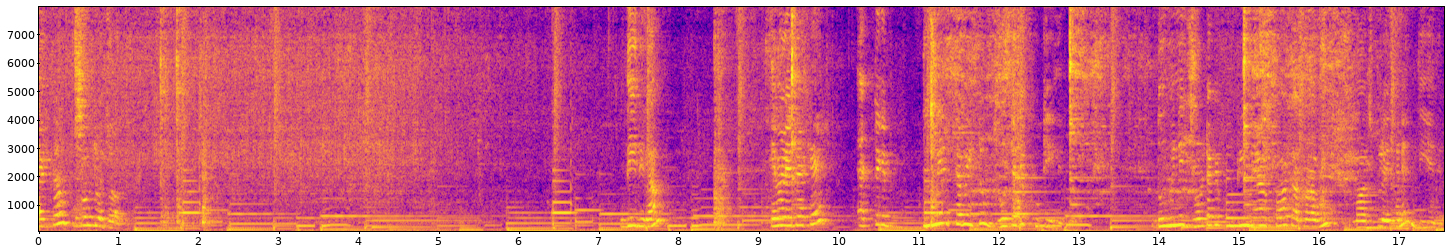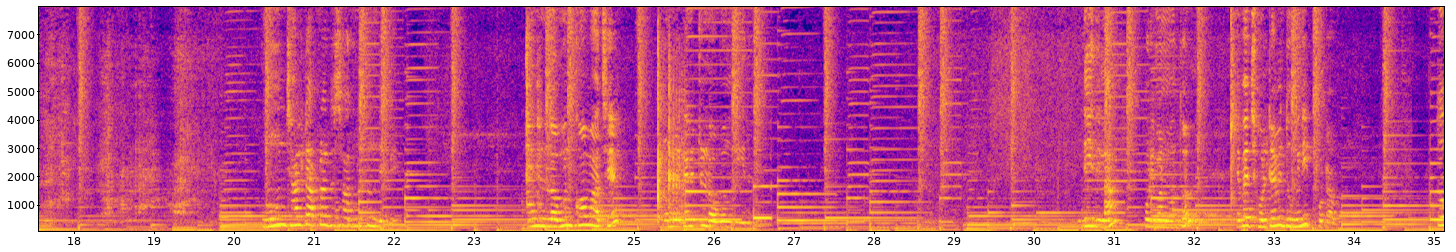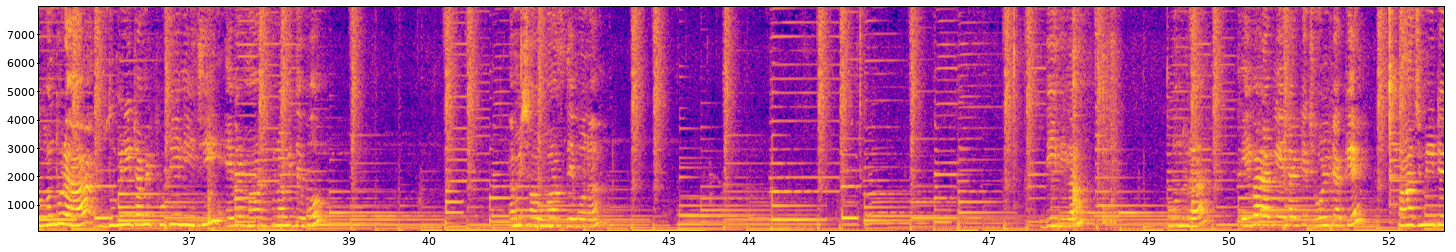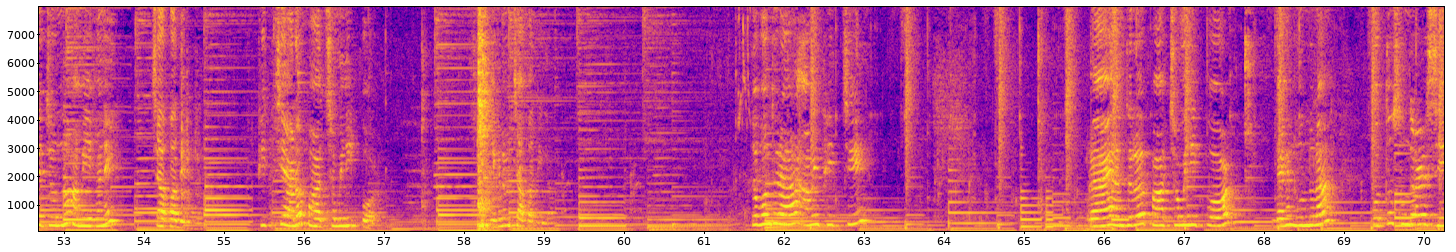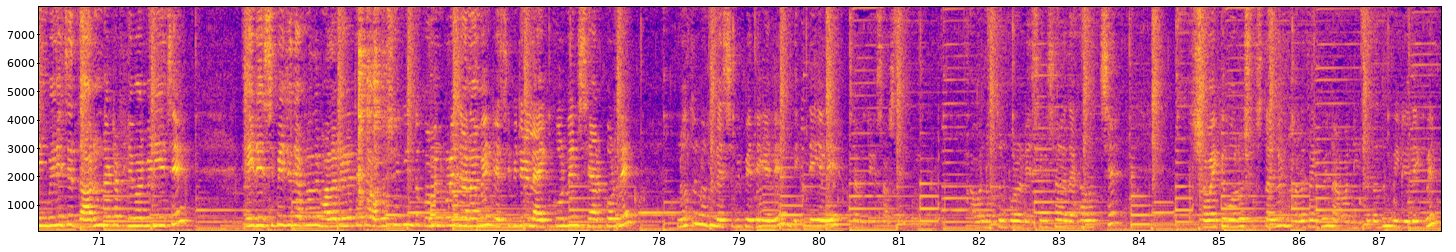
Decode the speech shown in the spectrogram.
একদম ফুটন্ত জল। দিয়ে দিলাম। এটাকে এক থেকে দু মিনিট আমি একটু ঝোলটাকে ফুটিয়ে নেব। দু মিনিট ঝোলটাকে ফুটিয়ে নেওয়ার পর তারপর আমি মাছগুলো এখানে দিয়ে দেব। নুন ঝালটা আপনাদের স্বাদ মতন দেবে। লবণ কম আছে, আমি এখানে একটু লবণ দিয়ে দেবো। দিয়ে দিলাম পরিমাণ মতন। এবার ঝোলটা আমি দু মিনিট ফোটাবো। তো বন্ধুরা, দু মিনিট আমি ফুটিয়ে নিয়েছি। এবার মাছগুলো আমি দেব। আমি সব মাছ দেব না। দিয়ে দিলাম। বন্ধুরা, এবার আমি এটাকে, ঝোলটাকে পাঁচ মিনিটের জন্য আমি এখানে চাপা দেব। ফিরছি আরও পাঁচ, ছ মিনিট পর। এখানে আমি চাপা দিলাম। তো বন্ধুরা, আমি ফিরছি প্রায় অন্তত পাঁচ, ছ মিনিট পর। দেখেন বন্ধুরা, কত সুন্দর বেরিয়েছে, দারুণ একটা ফ্লেভার বেরিয়েছে। এই রেসিপি যদি আপনাদের ভালো লেগে থাকে, অবশ্যই কিন্তু কমেন্ট করে জানাবেন। রেসিপিটাকে লাইক করবেন শেয়ার করবেন। নতুন নতুন রেসিপি পেতে গেলে, দেখতে গেলে চ্যানেলটাকে সাবস্ক্রাইব করবেন আবার নতুন কোনো রেসিপির সঙ্গে দেখা হচ্ছে। সবাইকে বলব সুস্থ থাকবেন, ভালো থাকবেন। আবার নিত্য নতুন ভিডিও দেখবেন।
